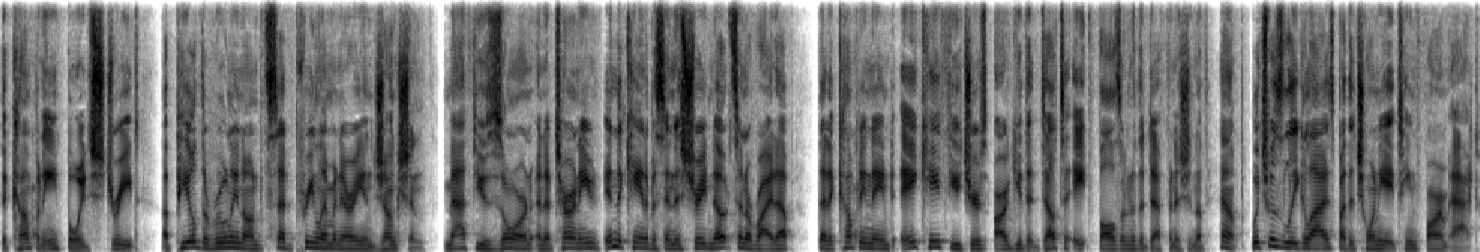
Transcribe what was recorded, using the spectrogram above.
The company, Boyd Street, appealed the ruling on said preliminary injunction. Matthew Zorn, an attorney in the cannabis industry, notes in a write up that a company named AK Futures argued that Delta 8 falls under the definition of hemp, which was legalized by the 2018 Farm Act.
